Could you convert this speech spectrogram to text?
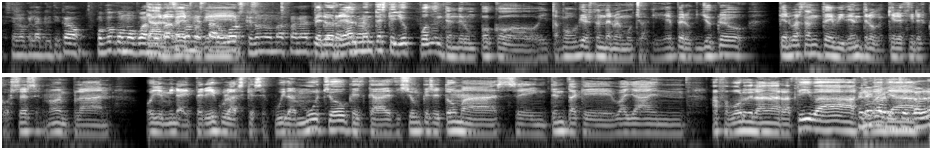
Así es lo que le ha criticado. Un poco como cuando Claro, pasa ver, con Star Wars, que son los más fanáticos. Pero realmente es que yo puedo entender un poco, y tampoco quiero extenderme mucho aquí, ¿eh? pero yo creo que es bastante evidente lo que quiere decir Scorsese, ¿no? En plan, oye, mira, hay películas que se cuidan mucho, que cada decisión que se toma se intenta que vaya en, a favor de la narrativa, a que haber dicho, el vaya... valor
